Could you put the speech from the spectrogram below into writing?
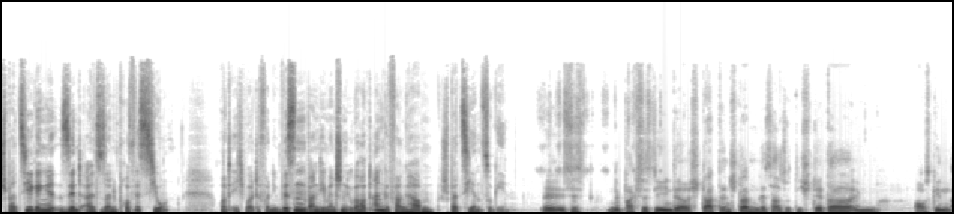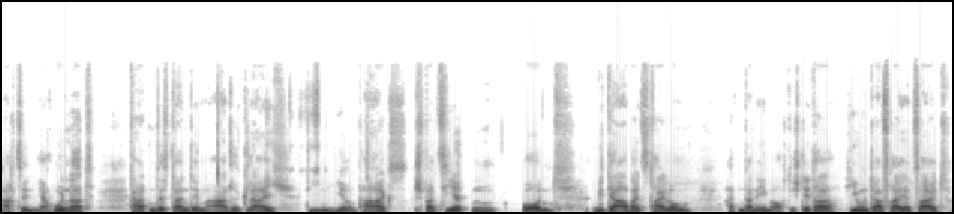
Spaziergänge sind also seine Profession. Und ich wollte von ihm wissen, wann die Menschen überhaupt angefangen haben, spazieren zu gehen. Äh, Es ist eine Praxis, die in der Stadt entstanden ist. Also die Städter im ausgehenden 18. Jahrhundert taten das dann dem Adel gleich, die in ihren Parks spazierten. Und mit der Arbeitsteilung hatten dann eben auch die Städter hier und da freie Zeit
